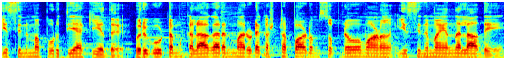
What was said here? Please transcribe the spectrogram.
ഈ സിനിമ പൂർത്തിയാക്കിയത്. ഒരു കൂട്ടം കലാകാരന്മാരുടെ കഷ്ടപ്പാടും സ്വപ്നവുമാണ് ഈ സിനിമ എന്നല്ലാതെ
